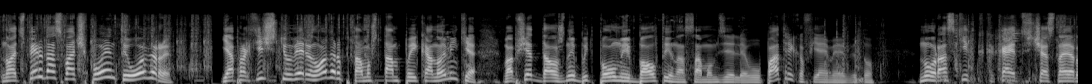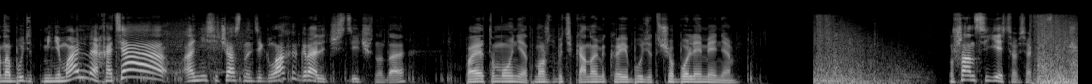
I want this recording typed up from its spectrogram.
Ну, а теперь у нас матчпоинт и оверы. Я практически уверен овер, потому что там по экономике вообще должны быть полные болты на самом деле. У Патриков, я имею в виду. Ну, раскидка какая-то сейчас, наверное, будет минимальная. Хотя они сейчас на диглах играли частично, да? Поэтому нет, может быть, экономика и будет еще более-менее. Ну, шансы есть, во всяком случае.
